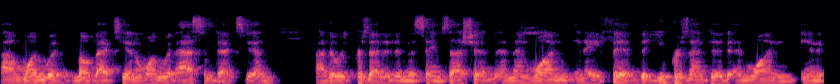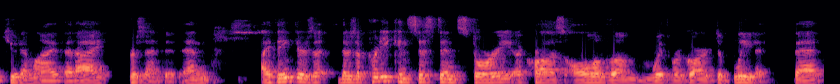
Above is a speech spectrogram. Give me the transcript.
um, one with milvexian and one with asundexian uh, that was presented in the same session, and then one in AFib that you presented, and one in acute MI that I presented. And I think there's a there's a pretty consistent story across all of them with regard to bleeding. That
